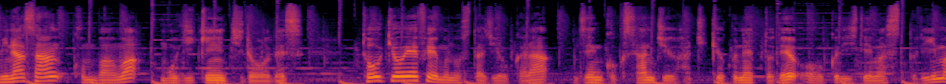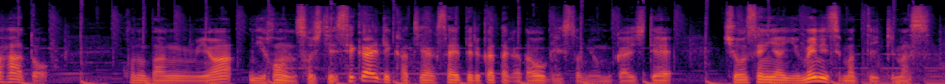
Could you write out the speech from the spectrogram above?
皆さんこんばんは茂木健一郎です。東京 FM のスタジオから全国38局ネットでお送りしていますドリームハート。この番組は日本そして世界で活躍されている方々をゲストにお迎えして挑戦や夢に迫っていきます。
